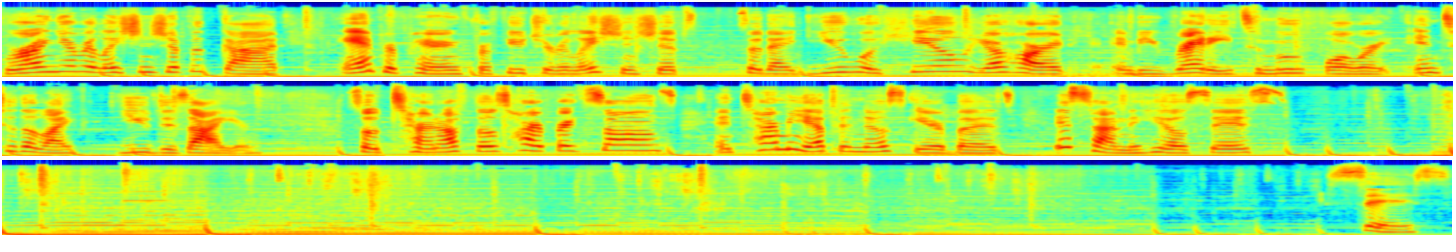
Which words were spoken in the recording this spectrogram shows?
growing your relationship with God, and preparing for future relationships so that you will heal your heart and be ready to move forward into the life you desire. So turn off those heartbreak songs and turn me up in those earbuds. It's time to heal, sis. Sis,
